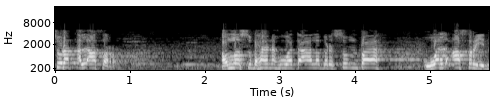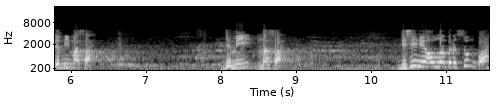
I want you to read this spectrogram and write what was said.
surat Al-Asr. Allah Subhanahu wa taala bersumpah wal asri demi masa. Demi masa. Di sini Allah bersumpah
